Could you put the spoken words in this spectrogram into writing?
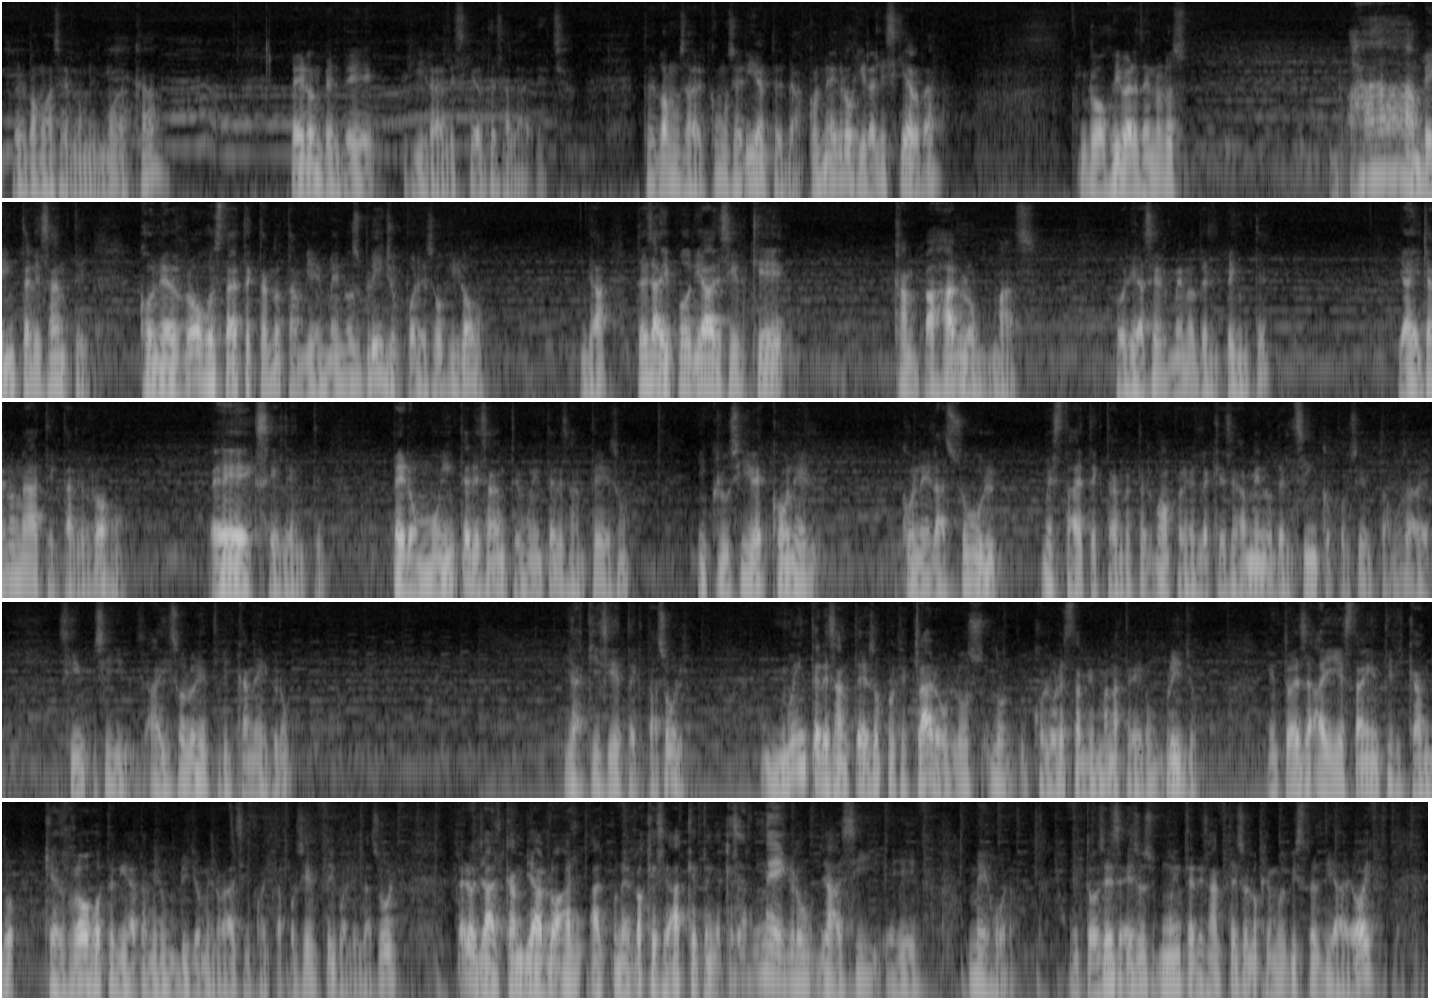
Entonces vamos a hacer lo mismo de acá pero en vez de girar a la izquierda es a la derecha entonces vamos a ver cómo sería. Entonces vea, con negro gira a la izquierda. Rojo y verde no los... Ah, ve interesante. Con el rojo está detectando también menos brillo, por eso giró. ¿Ya? Entonces ahí podría decir que bajarlo más. Podría ser menos del 20. Y ahí ya no me va a detectar el rojo. Excelente. Pero muy interesante, muy interesante eso. Inclusive con el, con el azul me está detectando, entonces vamos a ponerle que sea menos del 5%, vamos a ver si, si ahí solo identifica negro. Y aquí sí detecta azul. Muy interesante eso porque claro, los, los colores también van a tener un brillo. Entonces ahí está identificando que el rojo tenía también un brillo menor al 50%, igual el azul pero ya al cambiarlo, al, poner lo que sea que tenga que ser negro, ya sí eh, mejora. Entonces eso es muy interesante, eso es lo que hemos visto el día de hoy.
